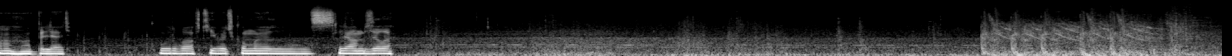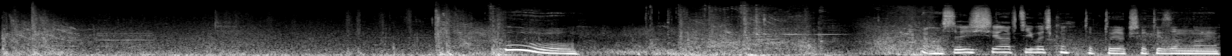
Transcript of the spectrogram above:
Ага, блядь. Курва, автівочку мою слямзила. У. А ось іще автівочка. Тобто, якщо ти за мною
